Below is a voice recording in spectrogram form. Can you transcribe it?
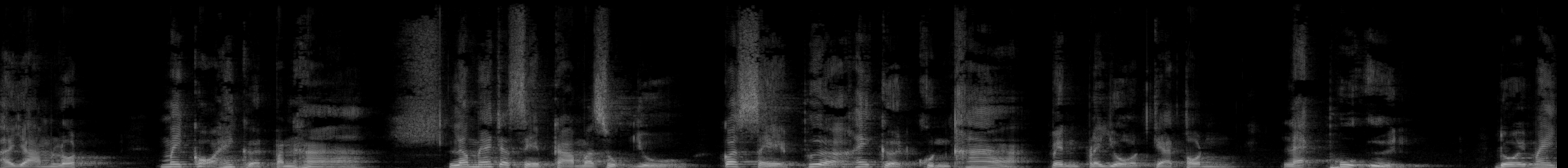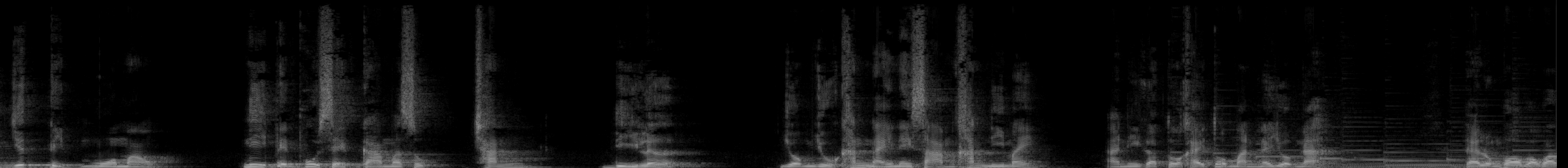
พยายามลด ไม่ก่อให้เกิดปัญหา แล้วแม้จะเสพการมาสุขอยู่ ก็เสพเพื่อให้เกิดคุณค่าเป็นประโยชน์แก่ตนและผู้อื่น โดยไม่ยึดติดมัวเมา นี่เป็นผู้เสพกามาสุขชั้น ดีเลิศโยมอยู่ขั้นไหนในสามขั้นนี้ไหม อันนี้ก็ตัวใครตัวมันนะโยมนะ แต่หลวงพ่อบอกว่า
